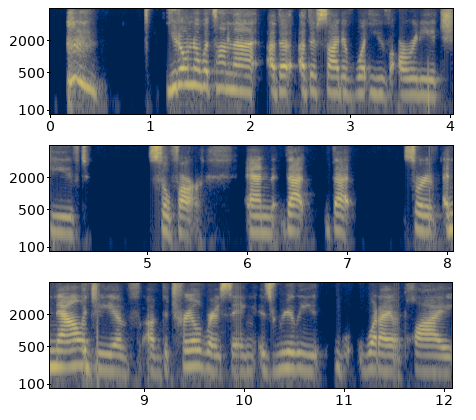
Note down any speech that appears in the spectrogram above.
you don't know what's on the other other side of what you've already achieved so far. And that that sort of analogy of of the trail racing is really what i apply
